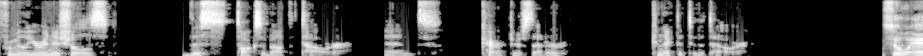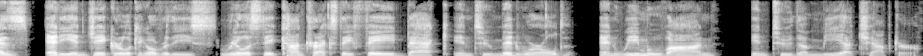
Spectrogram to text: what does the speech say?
familiar initials. This talks about the tower and characters that are connected to the tower. So as Eddie and Jake are looking over these real estate contracts, they fade back into Midworld, and we move on into the Mia chapter.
